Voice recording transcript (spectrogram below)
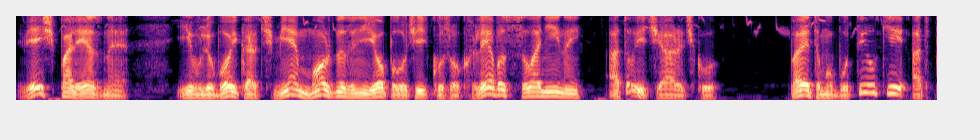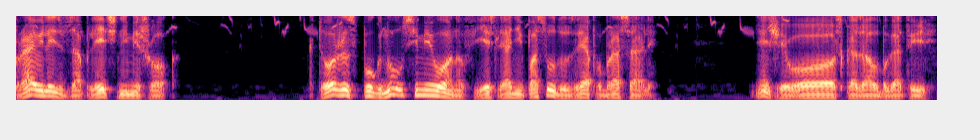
вещь полезная, и в любой корчме можно за нее получить кусок хлеба с солониной, а то и чарочку. Поэтому бутылки отправились в заплечный мешок. Кто же спугнул Симеонов, если они посуду зря побросали? «Ничего», — сказал богатырь,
